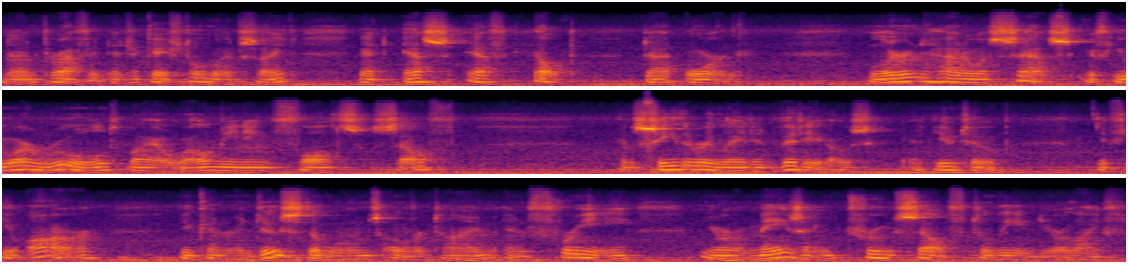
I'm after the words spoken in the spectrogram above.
nonprofit educational website at sfhelp.org. Learn how to assess if you are ruled by a well-meaning false self and see the related videos at YouTube. If you are, you can reduce the wounds over time and free your amazing true self to lead your life.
